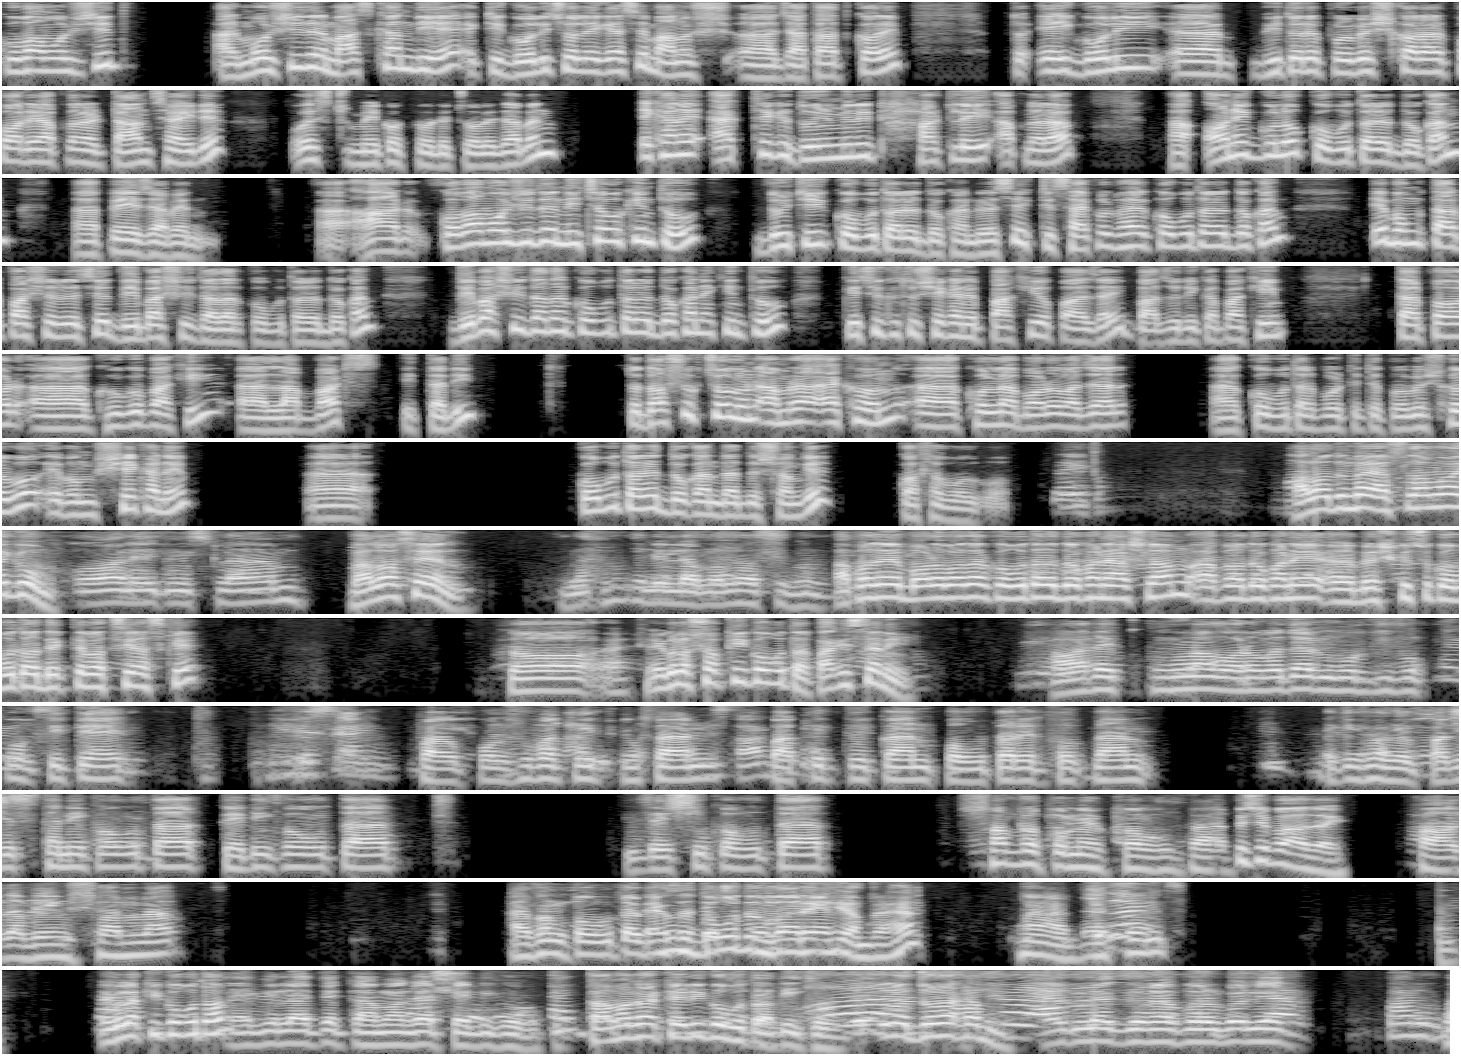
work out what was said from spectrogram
কুবা মসজিদ। আর মসজিদের মাঝখান দিয়ে একটি গলি চলে গেছে, মানুষ যাতায়াত করে। তো এই গলি ভিতরে প্রবেশ করার পরে আপনারা ডান সাইডে, ওয়েস্ট মেকট রোডে চলে যাবেন। এখানে এক থেকে দুই মিনিট হাঁটলেই আপনারা অনেকগুলো কবুতরের দোকান পেয়ে যাবেন। আর কোবা মসজিদের নিচেও কিন্তু দুইটি কবুতরের দোকান রয়েছে। একটি সাইফুল ভাইয়ের কবুতরের দোকান এবং তার পাশে রয়েছে দেবাশিস দাদার কবুতরের দোকান। দেবাশিস দাদার কবুতরের দোকানে কিন্তু কিছু কিছু সেখানে পাখিও পাওয়া যায় বাজুরিকা পাখি তারপর আহ, ঘুঘু পাখি লাভবার্ডস ইত্যাদি। তো দর্শক চলুন আমরা এখন আহ, খুলনা বড় বাজার আহ, কবুতর পট্টিতে প্রবেশ করব এবং সেখানে আহ, কবুতরের দোকানদারদের সঙ্গে কথা বলব। আলাউদ্দিন ভাই আসসালামু আলাইকুম। ওয়ালাইকুম আসসালাম। ভালো আছেন? আলহামদুলিল্লাহ ভালো আছি আপনাদের বড় বাজার কবুতরের দোকানে আসলাম। আপনার দোকানে বেশ কিছু কবুতর দেখতে পাচ্ছি আজকে। তো এগুলো সব কি কবুতর? পাকিস্তানি? আমাদের খুলনা বড়বাজার মুরগি পট্টিতে পা- পশু পাখির দোকান পাখির দোকান কবুতরের দোকান। একই সঙ্গে পাকিস্তানি কবুতর টেডি কবুতর দেশি কবুতর সব রকমের কবুতর কিছু পাওয়া যায়। পাওয়া যাবে ইনশাল্লাহ এখন কবুতর আমরা হ্যাঁ? হ্যাঁ দেখুন। এগুলা কি কবুতর? এগুলাতে কামাগা টেডি কবুতর। কবুতর। টেডি কবুতর। এগুলো জোড়া খাব এগুলা জোড়া পড়বে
